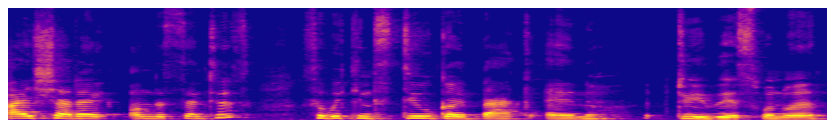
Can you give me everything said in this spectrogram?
Eyeshadow on the centers. So we can still go back and do this when we're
